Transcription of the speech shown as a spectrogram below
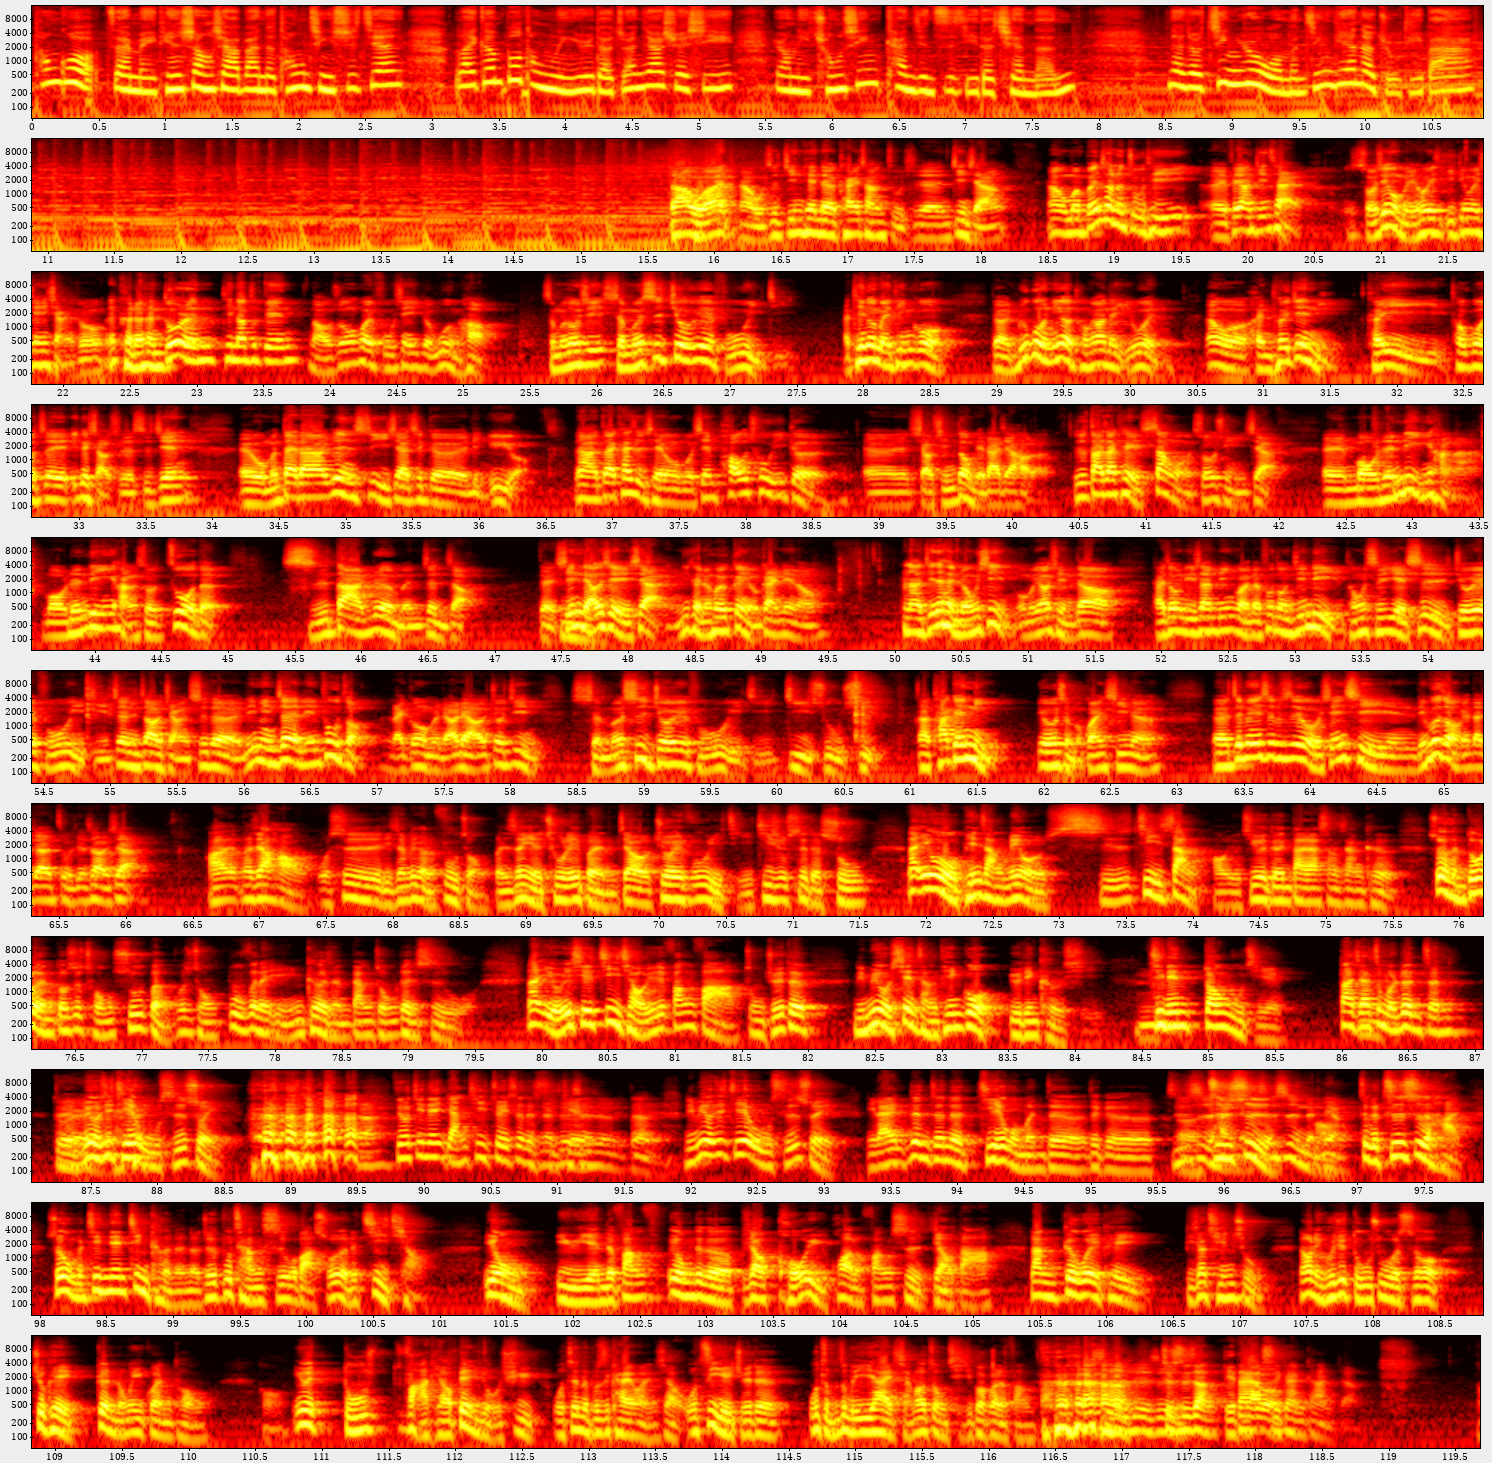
通过在每天上下班的通勤时间，来跟不同领域的专家学习，让你重新看见自己的潜能。那就进入我们今天的主题吧。大家午安，那我是今天的开场主持人静祥。那我们本场的主题，诶非常精彩。首先，我们也会一定会先想说，诶可能很多人听到这边，脑中会浮现一个问号：什么东西？什么是就业服务以及啊？听都没听过，对？如果你有同样的疑问，那我很推荐你可以透过这一个小时的时间，呃，我们带大家认识一下这个领域哦。那在开始前，我先抛出一个呃小行动给大家好了，就是大家可以上网搜寻一下，呃，某人力银行啊，某人力银行所做的十大热门证照，对，先了解一下，你可能会更有概念哦。那今天很荣幸，我们邀请到台中骊山宾馆的副总经理，同时也是就业服务以及证照讲师的林敏正林副总，来跟我们聊聊究竟什么是就业服务以及技术系。那他跟你又有什么关系呢？呃，这边是不是我先请林副总跟大家自我介绍一下？嗨，大家好，我是李生宾馆的副总，本身也出了一本叫《就业服务以及技术式》的书。那因为我平常没有实际上好有机会跟大家上上课，所以很多人都是从书本或是从部分的影音课程当中认识我。那有一些技巧，有一些方法，总觉得你没有现场听过，有点可惜。今天端午节，大家这么认真，对，没有去接午时水，就今天阳气最盛的时间，对，你没有去接午时水，你来认真的接我们的这个知识知识。知识能量。哦这个知识海。所以，我们今天尽可能的，就是不尝试，我把所有的技巧用语言的方，用这个比较口语化的方式表达，让各位可以比较清楚。然后你回去读书的时候，就可以更容易贯通。哦，因为读法条变有趣，我真的不是开玩笑，我自己也觉得我怎么这么厉害，想到这种奇奇怪怪的方法，是是是就是这样，给大家试看看这样。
